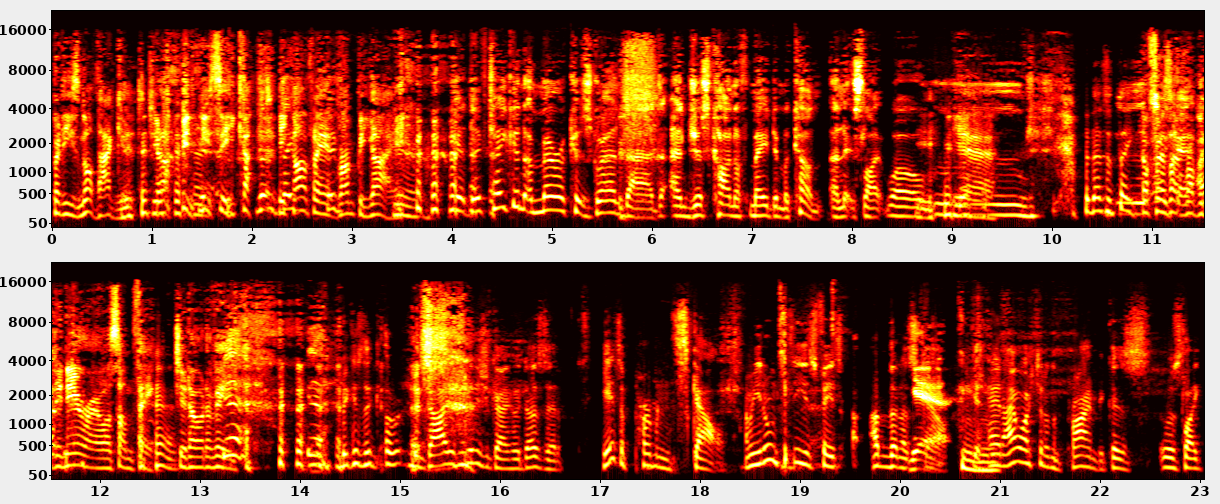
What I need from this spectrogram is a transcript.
but he's not that good. Do you know what I mean? He's- He can't, he can't play a grumpy guy. yeah, they've taken America's granddad and just kind of made him a cunt, and it's like, well, Yeah. mm, mm But that's the thing. Mm, it feels like Robert I- De Niro or something. Do you know what I mean? yeah, yeah. because the uh, the guy, the Swedish guy who does it, he has a permanent scowl. I mean, you don't see his face other than a Yeah. scowl. Mm-hmm. And I watched it on the Prime because it was like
